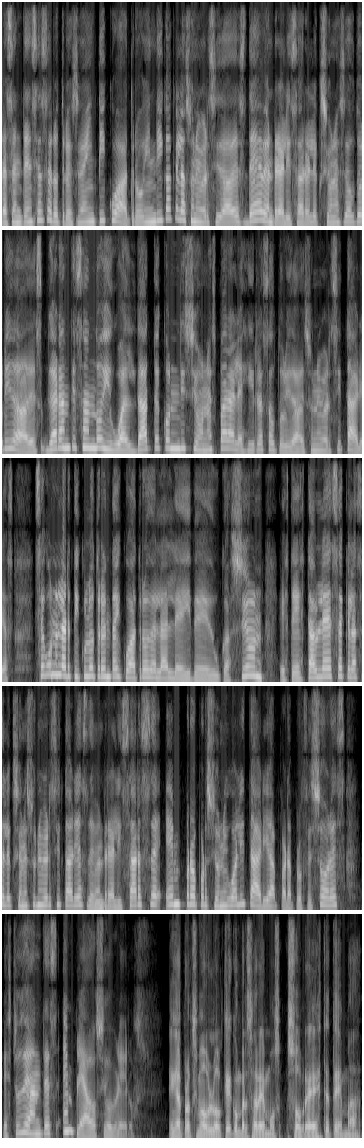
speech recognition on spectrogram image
La sentencia 0324 indica que las universidades deben realizar elecciones de autoridades garantizando igualdad de condiciones para elegir las autoridades universitarias, según el artículo 34 de la Ley de Educación. Este establece que las elecciones universitarias deben realizarse en proporción igualitaria para profesores, estudiantes, empleados y obreros. En el próximo bloque conversaremos sobre este tema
